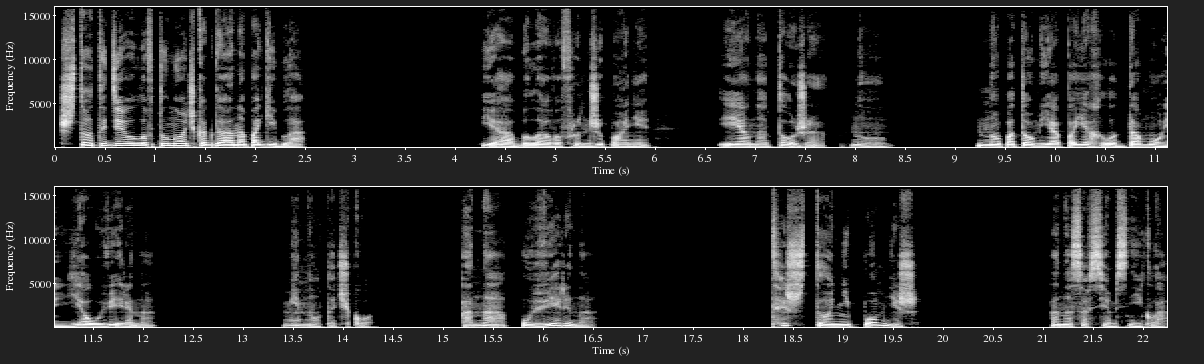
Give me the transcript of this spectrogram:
Что ты делала в ту ночь, когда она погибла?» Я была во Франжипане, и она тоже, но... Но потом я поехала домой, я уверена. Минуточку. Она уверена? Ты что, не помнишь? Она совсем сникла.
